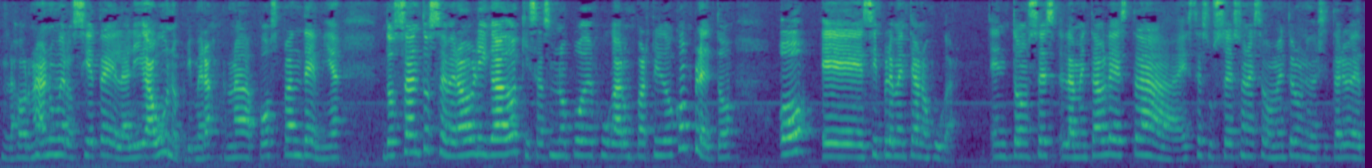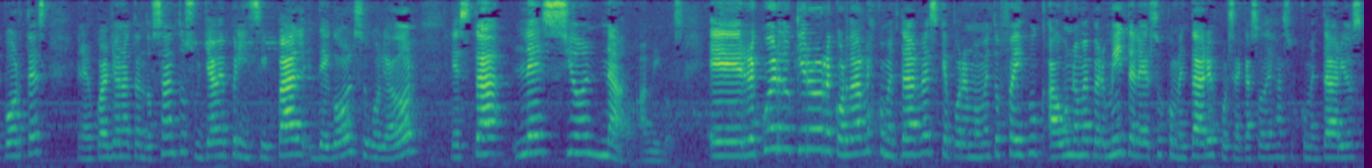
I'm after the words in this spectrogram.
la jornada número 7 de la Liga 1, primera jornada post pandemia, Dos Santos se verá obligado a quizás no poder jugar un partido completo o eh, simplemente a no jugar. Entonces, lamentable este suceso en este momento en el Universitario de Deportes, en el cual Jonathan Dos Santos, su llave principal de gol, su goleador, está lesionado, amigos. Eh, recuerdo, quiero recordarles, comentarles que por el momento Facebook aún no me permite leer sus comentarios, por si acaso dejan sus comentarios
